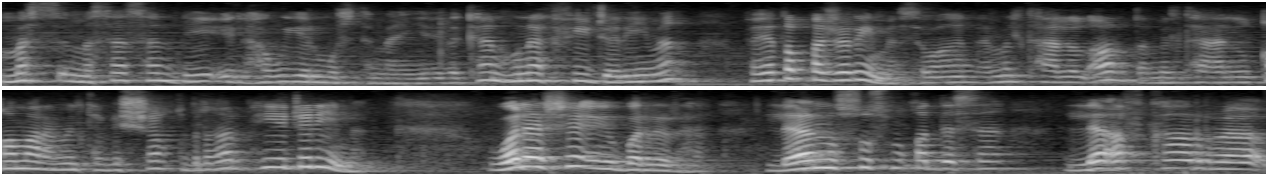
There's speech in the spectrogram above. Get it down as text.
مس مساسا بالهوية المجتمعية، إذا كان هناك في جريمة فهي تبقى جريمة سواء عملتها على الأرض، عملتها على القمر، عملتها بالشرق بالغرب هي جريمة. ولا شيء يبررها، لا نصوص مقدسة، لا أفكار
